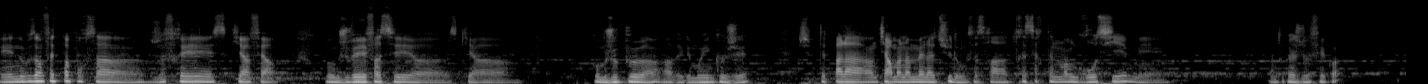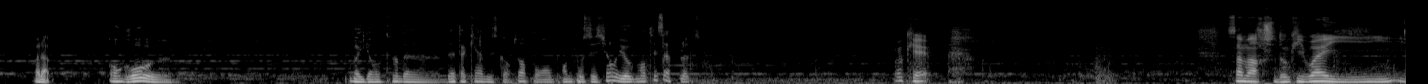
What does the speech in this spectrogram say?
Et ne vous en faites pas pour ça. euh, Je ferai ce qu'il y a à faire. Donc je vais effacer euh, ce qu'il y a comme je peux, hein, avec les moyens que j'ai. J'ai peut-être pas la, entièrement la main là-dessus, donc ça sera très certainement grossier, mais en tout cas je le fais quoi. En gros, euh, bah, il est en train d'a- d'attaquer un escorteur pour en prendre possession et augmenter sa flotte. Ok. Ça marche. Donc il, ouais, il,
